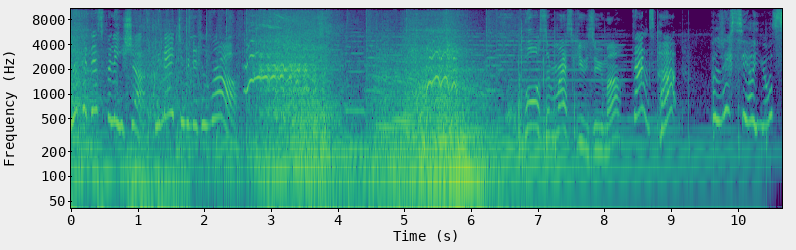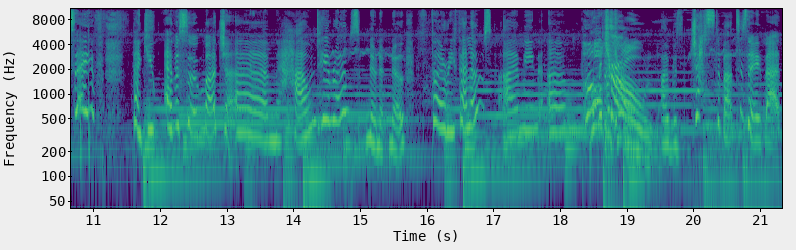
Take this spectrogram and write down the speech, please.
Look at this, Felicia. We made you a little raft. Awesome rescue, Zuma. Thanks, Pup. Felicia, you're safe. Thank you ever so much. Um, hound heroes? No, no, no. Furry fellows? I mean, um. Paw Patrol! I was just about to say that.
